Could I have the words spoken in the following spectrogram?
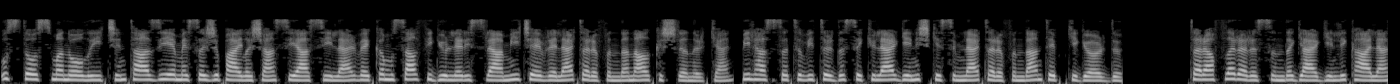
Usta Osmanoğlu için taziye mesajı paylaşan siyasiler ve kamusal figürler İslami çevreler tarafından alkışlanırken, bilhassa Twitter'da seküler geniş kesimler tarafından tepki gördü. Taraflar arasında gerginlik halen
